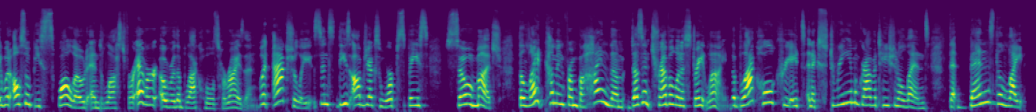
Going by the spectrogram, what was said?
it would also be swallowed and lost forever over the black hole's horizon. But actually, since these objects warp space so much, the light coming from behind them doesn't travel in a straight line. The black hole creates an extreme gravitational lens that bends the light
